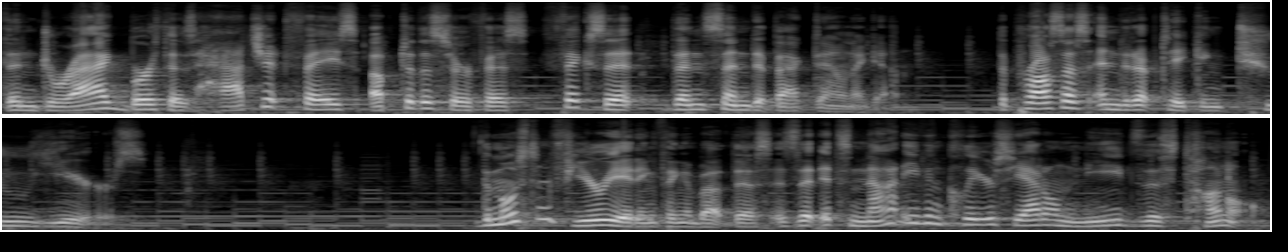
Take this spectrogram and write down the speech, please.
then drag Bertha's hatchet face up to the surface, fix it, then send it back down again. The process ended up taking two years. The most infuriating thing about this is that it's not even clear Seattle needs this tunnel.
